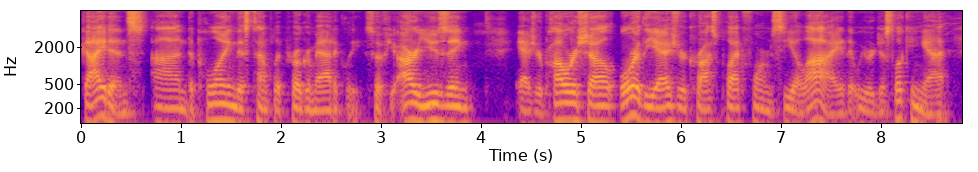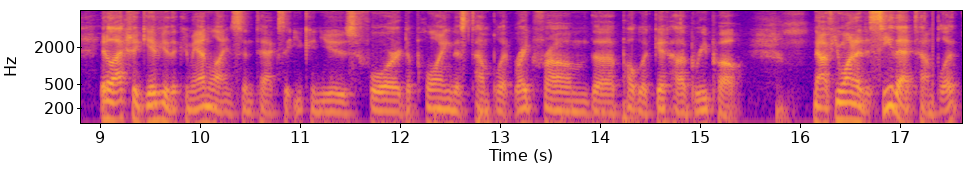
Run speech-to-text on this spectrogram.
guidance on deploying this template programmatically. So if you are using Azure PowerShell or the Azure Cross-Platform CLI that we were just looking at, it'll actually give you the command line syntax that you can use for deploying this template right from the public GitHub repo. Now, if you wanted to see that template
